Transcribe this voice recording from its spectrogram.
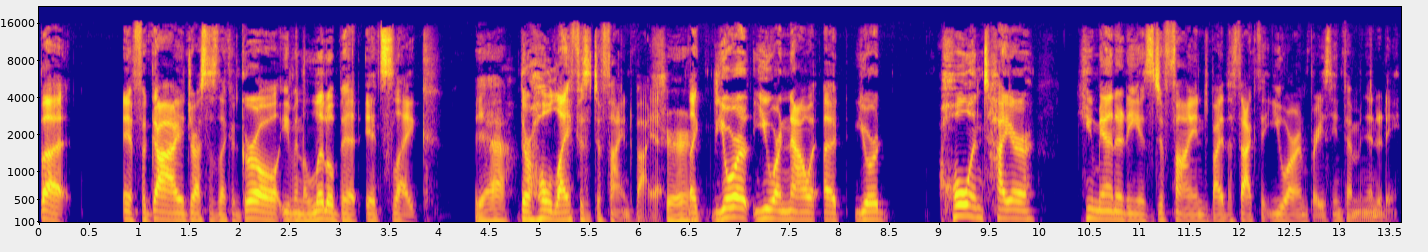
but if a guy dresses like a girl even a little bit it's like Yeah. their whole life is defined by it Sure. like you're you are now a, your whole entire humanity is defined by the fact that you are embracing femininity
